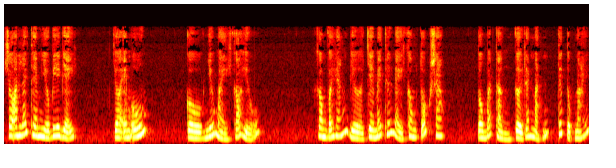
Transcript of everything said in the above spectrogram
sao anh lấy thêm nhiều bia vậy? Cho em uống. Cô nhớ mày khó hiểu. Không phải hắn vừa chê mấy thứ này không tốt sao? Tôn Bách Thần cười ranh mảnh, tiếp tục nói.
